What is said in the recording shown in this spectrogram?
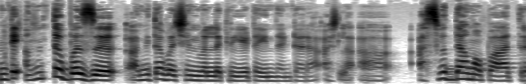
అంటే అంత బజ్ అమితాబ్ బచ్చన్ వల్ల క్రియేట్ అయిందంటారా? అసలు ఆ అశ్వత్థామ పాత్ర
